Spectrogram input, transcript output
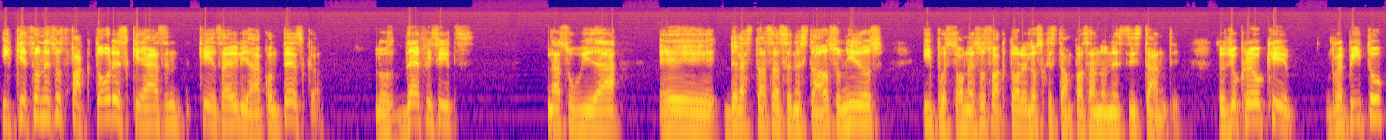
¿Y qué son esos factores que hacen que esa debilidad acontezca? Los déficits, la subida eh, de las tasas en Estados Unidos, y pues son esos factores los que están pasando en este instante. Entonces yo creo que, repito,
